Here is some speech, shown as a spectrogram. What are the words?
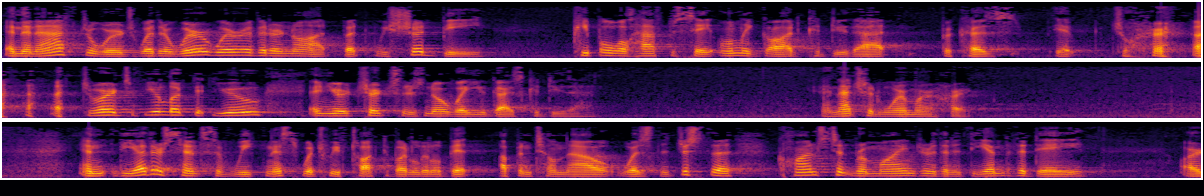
And then afterwards, whether we're aware of it or not, but we should be, people will have to say only God could do that because it, George, George, if you looked at you and your church, there's no way you guys could do that. And that should warm our heart. And the other sense of weakness, which we've talked about a little bit up until now, was the, just the constant reminder that at the end of the day, our,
